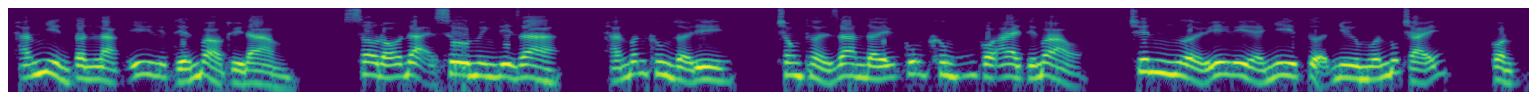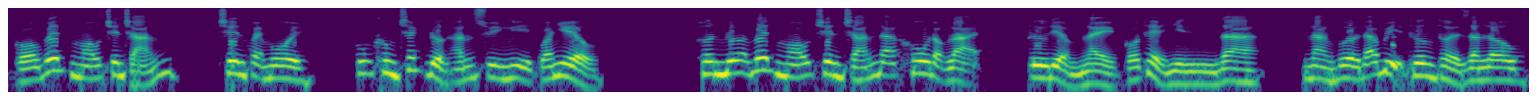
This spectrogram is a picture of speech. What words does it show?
Hắn nhìn tần lạc y tiến vào thủy đàm, sau đó đại sư huynh đi ra, hắn vẫn không rời đi, trong thời gian đấy cũng không có ai tiến vào, trên người y y nhi tựa như muốn bốc cháy, còn có vết máu trên trán, trên khỏe môi, cũng không trách được hắn suy nghĩ quá nhiều. Hơn nữa vết máu trên trán đã khô đọng lại, từ điểm này có thể nhìn ra, nàng vừa đã bị thương thời gian lâu,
